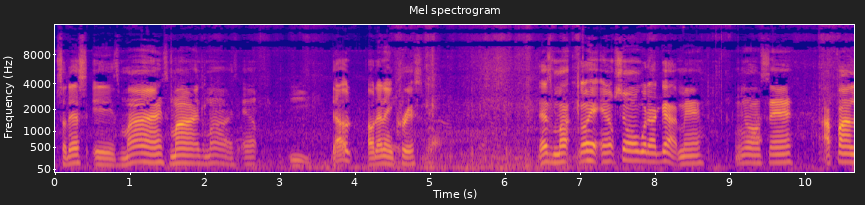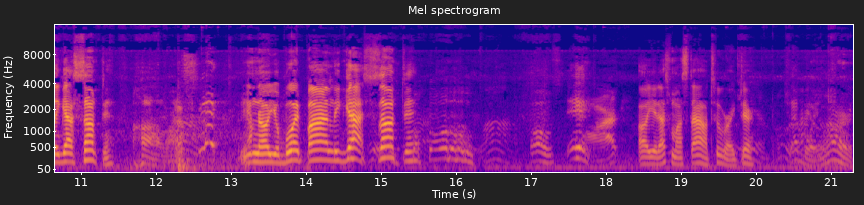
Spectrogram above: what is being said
So that's is mine's, mine's, mine's, Amp. Mm. That was- oh, that ain't Chris. That's my, go ahead, Amp, show him what I got, man. You know what I'm saying? I finally got something. Oh, You know, your boy finally got something. Oh, oh shit. all right. Oh, yeah, that's my style too, right there. That boy hard.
